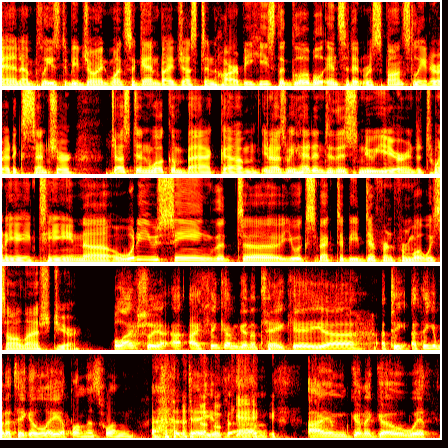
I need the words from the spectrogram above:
And I'm pleased to be joined once again by Justin Harvey. He's the Global Incident Response Leader at Accenture. Justin, welcome back. Um, you know, as we head into this new year, into 2018, uh, what are you seeing that uh, you expect to be different from what we saw last year? Well, actually, I, I think I'm going to take a. Uh, I think I think I'm going to take a layup on this one, Dave. okay. Um, I am going to go with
